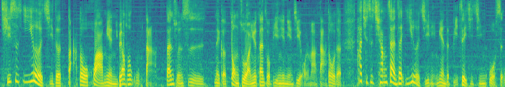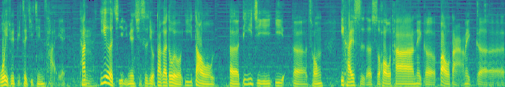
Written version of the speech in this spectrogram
其实一二级的打斗画面，你不要说武打。单纯是那个动作啊，因为丹佐毕竟年纪有了嘛，打斗的他其实枪战在一二级里面的比这集精，我是我也觉得比这集精彩耶。他一二集里面其实有大概都有一到呃第一集一呃从一开始的时候他那个暴打那个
